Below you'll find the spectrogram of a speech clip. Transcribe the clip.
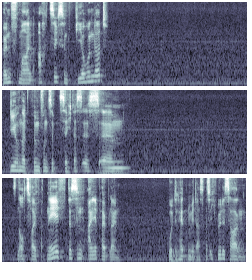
5 mal 80 sind 400. 475, das ist, ähm... Das sind auch zwei... Ne, das sind eine Pipeline. Gut, dann hätten wir das. Also ich würde sagen,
